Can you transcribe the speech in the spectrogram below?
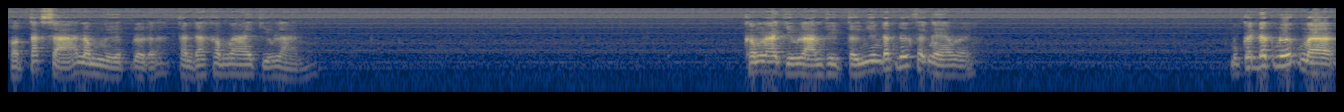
Hợp tác xã, nông nghiệp rồi đó, thành ra không ai chịu làm. Không ai chịu làm thì tự nhiên đất nước phải nghèo rồi. Một cái đất nước mà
